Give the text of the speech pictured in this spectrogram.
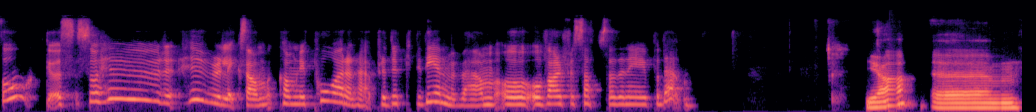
fokus. Så hur, hur liksom kom ni på den här produktidén med VAM och, och varför satsade ni på den? Ja, um,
